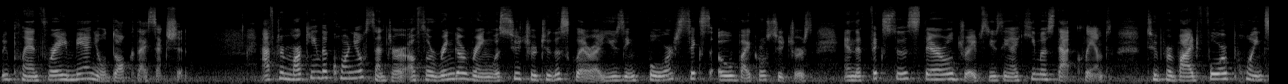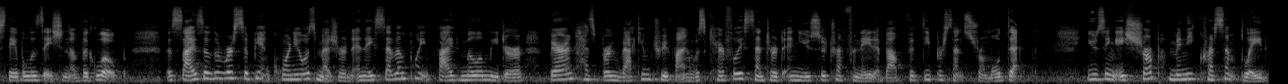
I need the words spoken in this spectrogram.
we plan for a manual DALK dissection. After marking the corneal center, a Flieringa ring was sutured to the sclera using four 6-0 vicryl sutures and affixed to the sterile drapes using a hemostat clamp to provide four-point stabilization of the globe. The size of the recipient cornea was measured and a 7.5 millimeter Barron Hessburg vacuum trephine was carefully centered and used to trephinate about 50% stromal depth. Using a sharp mini crescent blade,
